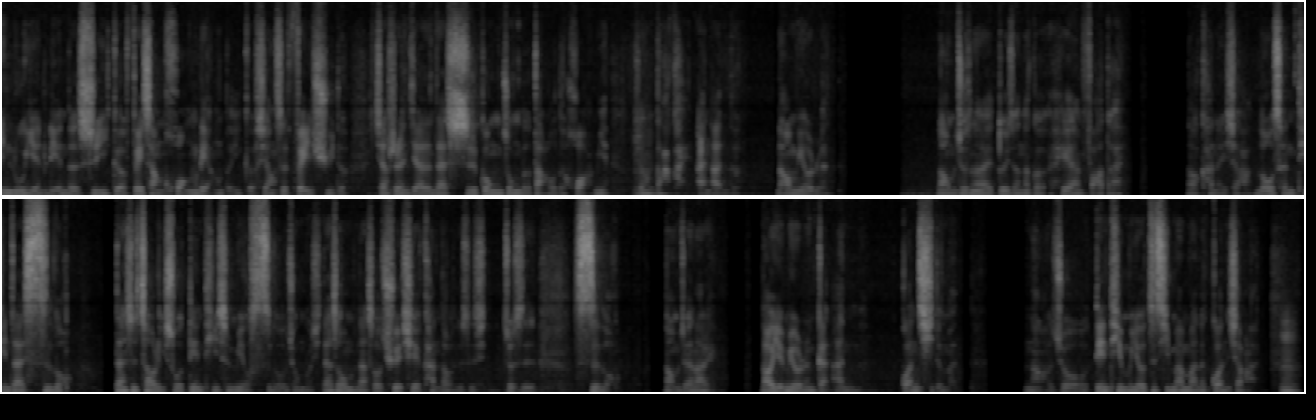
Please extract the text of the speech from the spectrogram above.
映入眼帘的是一个非常荒凉的一个，像是废墟的，像是人家正在施工中的大楼的画面，这样打开，暗暗的，然后没有人。然后我们就在那里对着那个黑暗发呆，然后看了一下楼层停在四楼。但是照理说电梯是没有四楼这种东西，但是我们那时候确切看到的就是就是四楼，那我们就在那里，然后也没有人敢按关起的门，然后就电梯门又自己慢慢的关下来，嗯，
